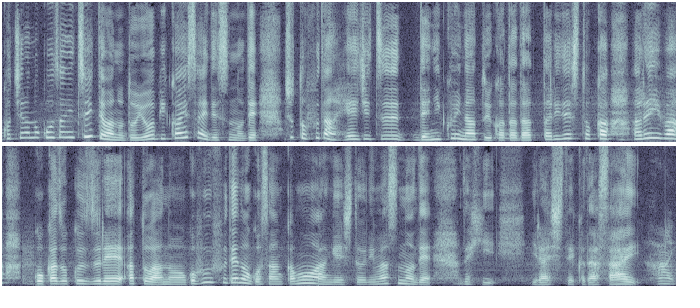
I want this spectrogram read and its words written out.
こちらの講座についてはあの土曜日開催ですのでちょっと普段平日出にくいなという方だったりですとかあるいはご家族連れあとはあのご夫婦でのご参加も歓迎しておりますのでぜひいらしてください、はい。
